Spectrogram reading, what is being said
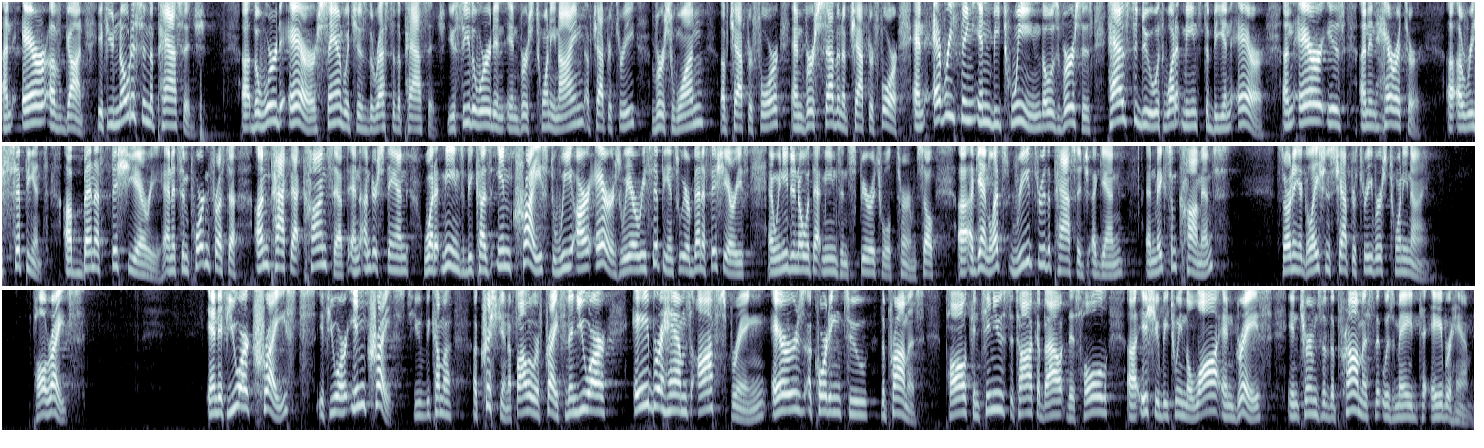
An heir of God. If you notice in the passage, uh, the word heir sandwiches the rest of the passage. You see the word in, in verse 29 of chapter 3, verse 1 of chapter 4, and verse 7 of chapter 4. And everything in between those verses has to do with what it means to be an heir. An heir is an inheritor, a, a recipient, a beneficiary. And it's important for us to unpack that concept and understand what it means because in Christ we are heirs, we are recipients, we are beneficiaries, and we need to know what that means in spiritual terms. So, uh, again, let's read through the passage again and make some comments, starting at Galatians chapter 3, verse 29. Paul writes, and if you are Christ's, if you are in Christ, you've become a, a Christian, a follower of Christ, then you are Abraham's offspring, heirs according to the promise. Paul continues to talk about this whole uh, issue between the law and grace in terms of the promise that was made to Abraham.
